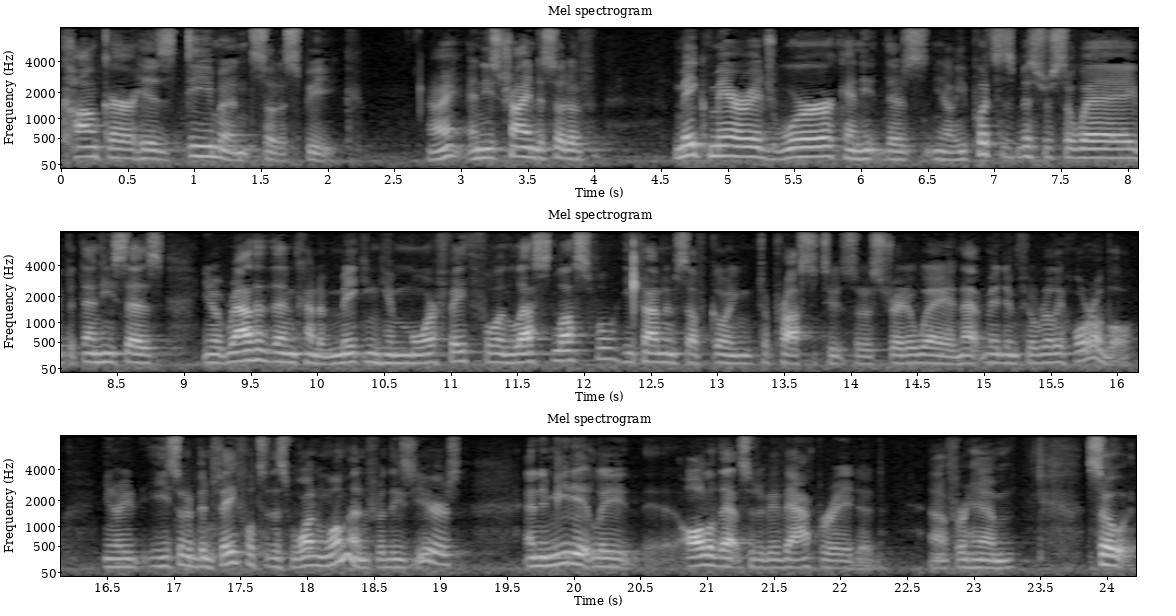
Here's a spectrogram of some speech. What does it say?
conquer his demon, so to speak, right? And he's trying to sort of make marriage work and he, there's you know he puts his mistress away but then he says you know rather than kind of making him more faithful and less lustful he found himself going to prostitutes sort of straight away and that made him feel really horrible. You know he, he sort of been faithful to this one woman for these years and immediately all of that sort of evaporated uh, for him. So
